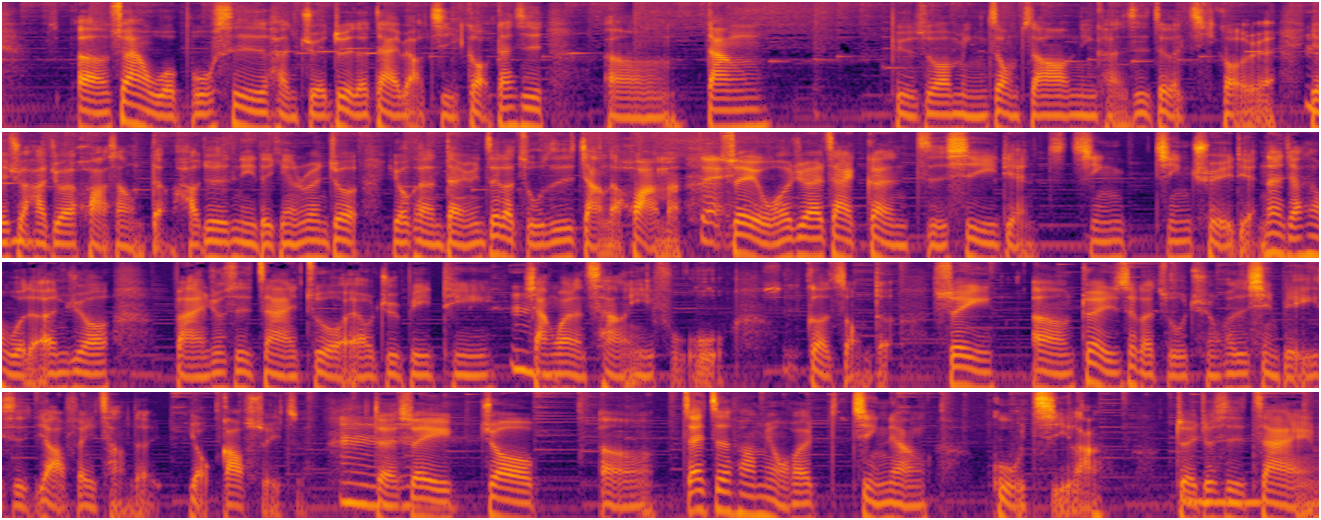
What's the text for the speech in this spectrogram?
呃，虽然我不是很绝对的代表机构，但是嗯、呃，当比如说民众知道你可能是这个机构的人，嗯、也许他就会画上等号，就是你的言论就有可能等于这个组织讲的话嘛。对，所以我会觉得再更仔细一点、精精确一点。那加上我的 NGO。本来就是在做 LGBT 相关的倡议服务，嗯、各种的，所以嗯，对于这个族群或是性别意识要非常的有高水准，嗯，对，所以就嗯，在这方面我会尽量顾及啦，对，就是在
